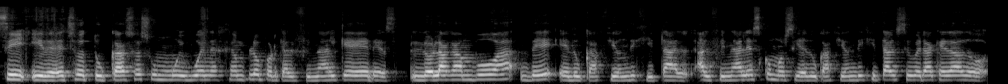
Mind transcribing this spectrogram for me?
Sí, y de hecho tu caso es un muy buen ejemplo porque al final que eres Lola Gamboa de educación digital. Al final es como si educación digital se hubiera quedado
